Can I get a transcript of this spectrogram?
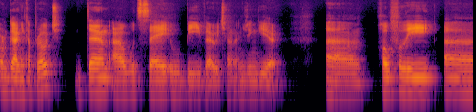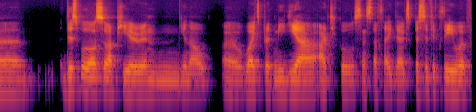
organic approach, then I would say it will be very challenging year. Uh, hopefully, uh, this will also appear in you know uh, widespread media articles and stuff like that. Specifically with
